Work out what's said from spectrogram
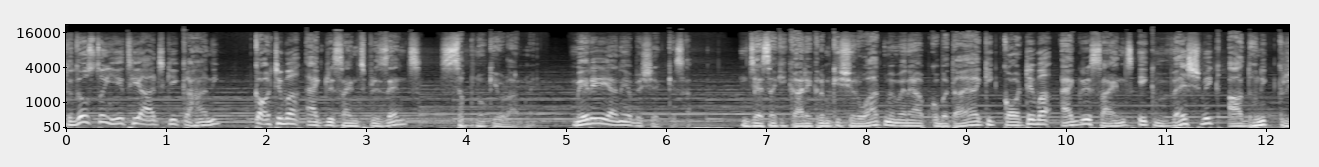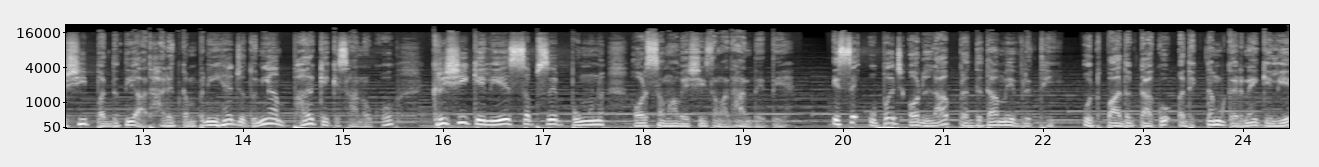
तो दोस्तों, ये थी आज की कहानी, कॉटिवा एग्री साइंस प्रेजेंट्स सपनों की उड़ान में। मेरे यानी अभिषेक के साथ। जैसा कि कार्यक्रम की शुरुआत में मैंने आपको बताया कि कॉटेवा एग्री साइंस एक वैश्विक आधुनिक कृषि पद्धति आधारित कंपनी है जो दुनिया भर के किसानों को कृषि के लिए सबसे पूर्ण और समावेशी समाधान देती है। इससे उपज और लाभप्रदता में वृद्धि, उत्पादकता को अधिकतम करने के लिए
